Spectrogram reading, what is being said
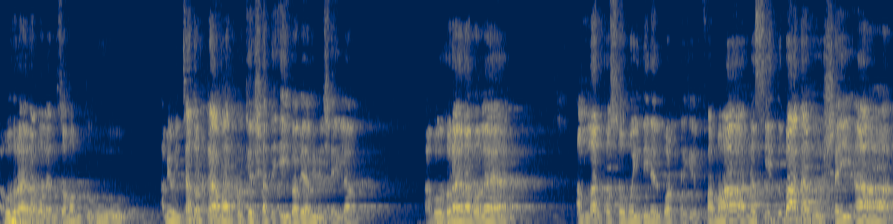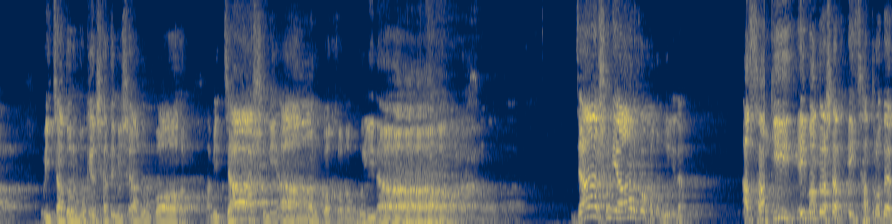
আবু হুরায়রা বলেন, জমন তুহু, আমি ওই চাদরটা আমার বুকের সাথে এইভাবে আমি মিশাইলাম। আবু হরায়রা বলেন, আল্লাহর কসম, ওই দিনের পর থেকে ফামা নাসিতু বাদাহু শাইআ। ওই চাদর বুকের সাথে মিশানোর পর আমি যা শুনি আর কখনো ভুলি না। যা শুনি আর কখনো ভুলি না। আচ্ছা কি এই মাদ্রাসার এই ছাত্রদের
